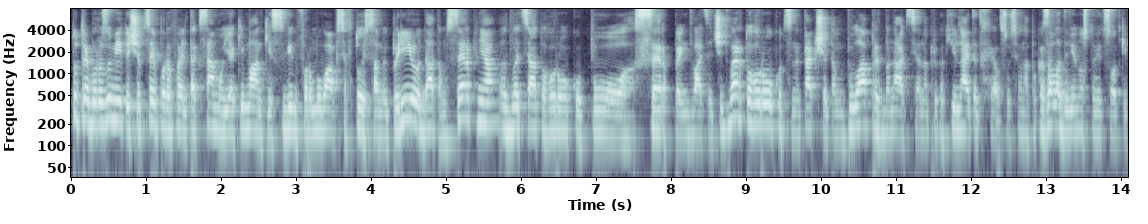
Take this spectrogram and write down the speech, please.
тут треба розуміти, що цей портфель, так само як і Манкіс, він формувався в той самий період, да, там серпня 2020 року по серпень 2024 року. Це не так, що там була придбана акція, наприклад, United Health, ось вона показала 90%.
